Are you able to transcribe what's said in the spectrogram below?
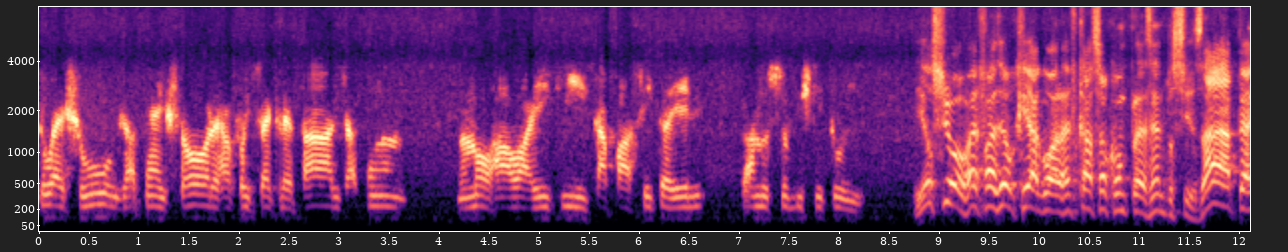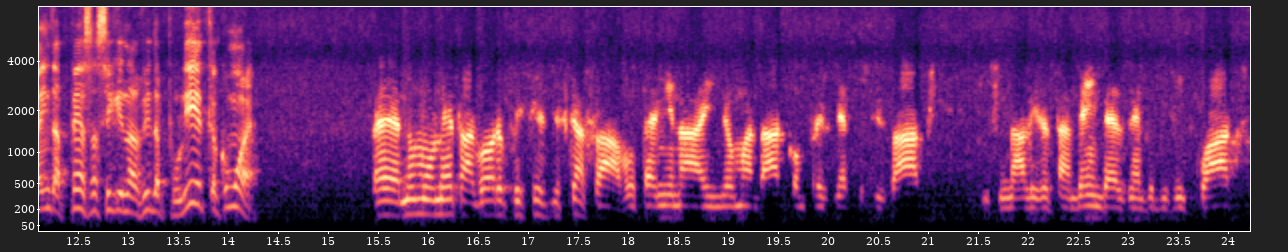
do Exu, já tem a história, já foi secretário, já tem um, know-how aí que capacita ele para nos substituir. E o senhor vai fazer o que agora? Vai ficar só como presidente do CISAP? Ainda pensa seguir na vida política? Como é? É, no momento agora eu preciso descansar. Vou terminar aí meu mandato como presidente do CISAP, que finaliza também em dezembro de 24.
